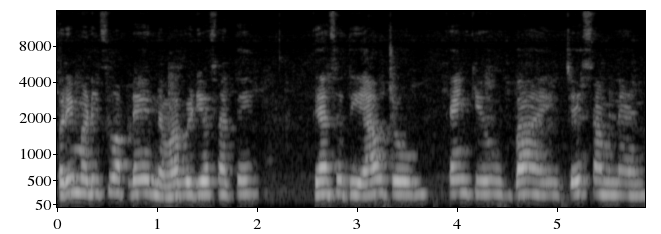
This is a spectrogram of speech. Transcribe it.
ફરી મળીશું આપણે નવા વીડિયો સાથે. ત્યાં સુધી આવજો. Thank you. બાય. જય સ્વામિનારાયણ.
